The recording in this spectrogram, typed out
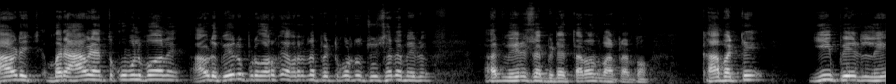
ఆవిడ మరి ఆవిడ ఎంత కుమిలిపోవాలి ఆవిడ పేరు ఇప్పుడు వరకు ఎవరైనా పెట్టుకుంటూ చూసారా మీరు? అది వేరే సబ్జెక్ట్ తర్వాత మాట్లాడతాం కాబట్టి ఈ పేర్లని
